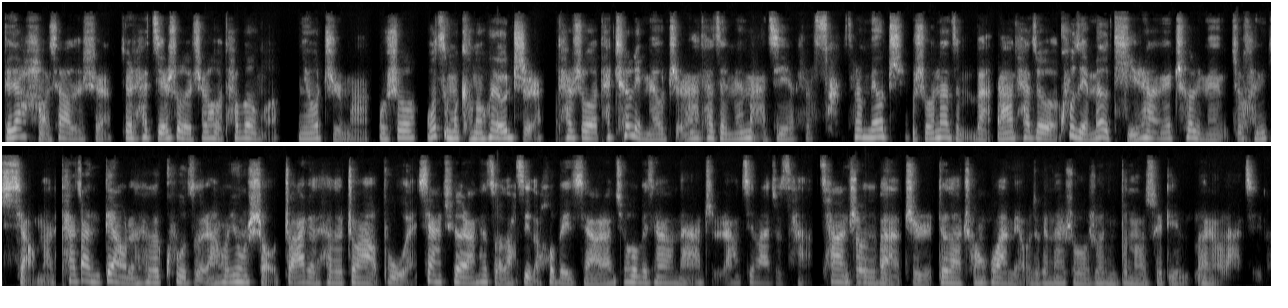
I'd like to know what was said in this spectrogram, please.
比较好笑的是，就是他结束了之后，他问我。你有纸吗？我说我怎么可能会有纸？他说他车里没有纸，然后他在里面码机。他说他说没有纸。我说那怎么办？然后他就裤子也没有提上，因为车里面就很小嘛。他半吊着他的裤子，然后用手抓着他的重要部位下车，然后他走到自己的后备箱，然后去后备箱要拿纸，然后进来就擦，擦完之后就把纸丢到窗户外面。我就跟他说，我说你不能随地乱扔垃圾的。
